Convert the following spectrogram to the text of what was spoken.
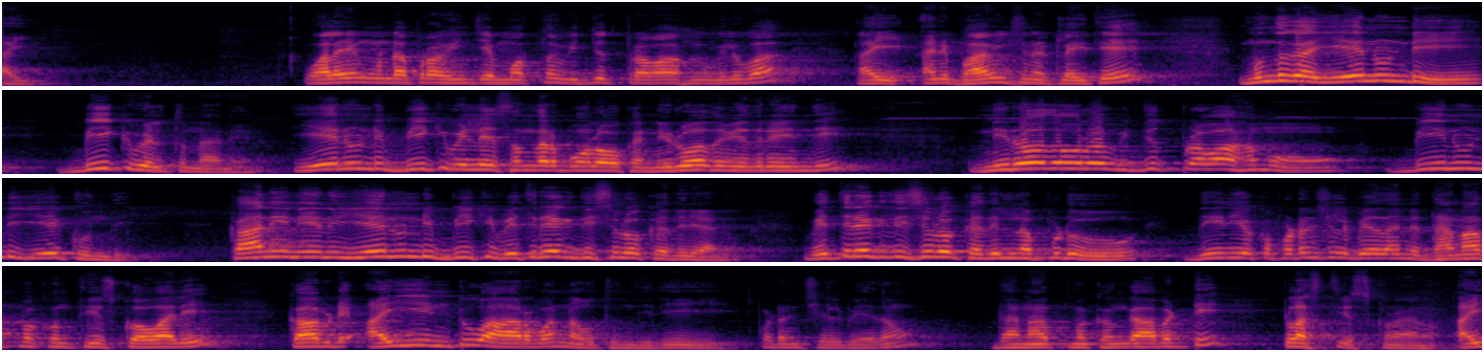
ఐ. వలయం గుండా ప్రవహించే మొత్తం విద్యుత్ ప్రవాహం విలువ ఐ అని భావించినట్లయితే ముందుగా ఏ నుండి బీకి వెళ్తున్నా నేను. ఏ నుండి బీకి వెళ్ళే సందర్భంలో ఒక నిరోధం ఎదురైంది? నిరోధంలో విద్యుత్ ప్రవాహము బి నుండి ఏకు ఉంది. కానీ నేను ఏ నుండి బీకి వ్యతిరేక దిశలో కదిలాను? వ్యతిరేక దిశలో కదిలినప్పుడు దీని యొక్క పొటెన్షియల్ భేదాన్ని ధనాత్మకం తీసుకోవాలి. కాబట్టి ఐ ఇంటూ ఆర్ వన్ అవుతుంది ఇది. పొటెన్షియల్ భేదం ధనాత్మకం కాబట్టి ప్లస్ తీసుకున్నాను. ఐ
